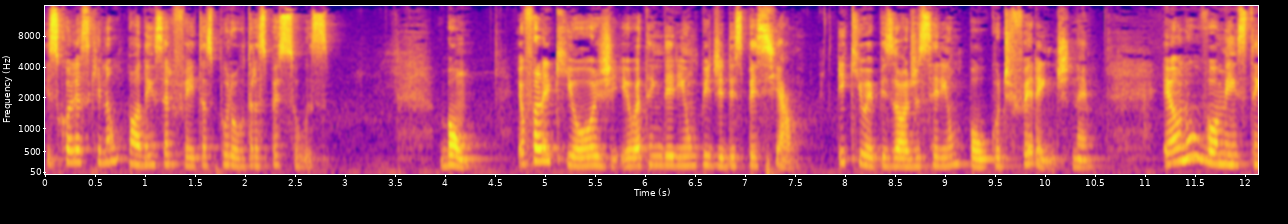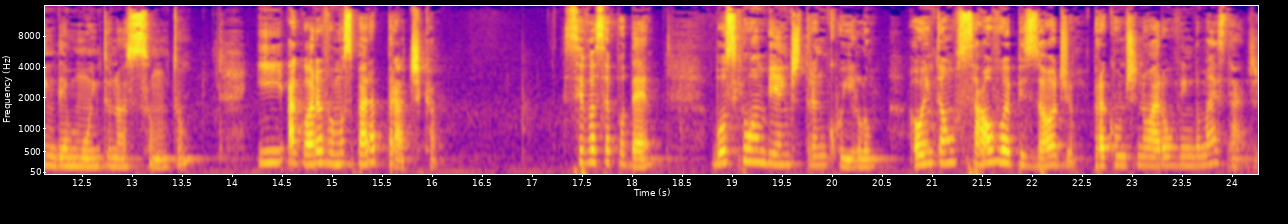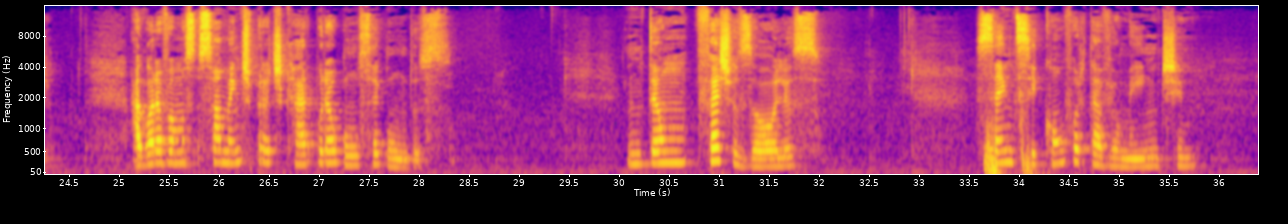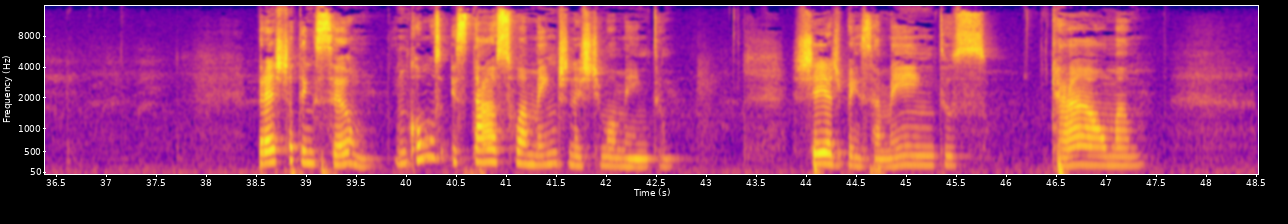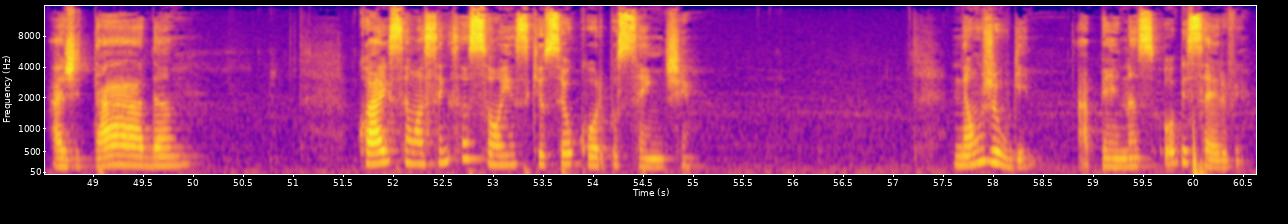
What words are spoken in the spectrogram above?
Escolhas que não podem ser feitas por outras pessoas. Bom, eu falei que hoje eu atenderia um pedido especial e que o episódio seria um pouco diferente, né? Eu não vou me estender muito no assunto e agora vamos para a prática. Se você puder, busque um ambiente tranquilo ou então salva o episódio para continuar ouvindo mais tarde. Agora vamos somente praticar por alguns segundos. Então, feche os olhos, sente-se confortavelmente. Preste atenção em como está a sua mente neste momento. Cheia de pensamentos, calma, agitada? Quais são as sensações que o seu corpo sente? Não julgue, apenas observe.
